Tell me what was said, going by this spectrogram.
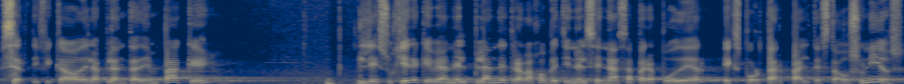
certificado de la planta de empaque, le sugiere que vean el plan de trabajo que tiene el SENASA para poder exportar palta a Estados Unidos.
